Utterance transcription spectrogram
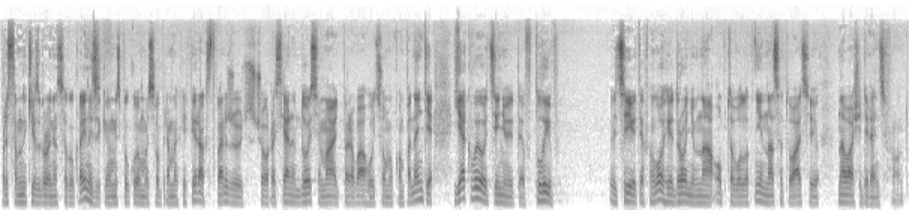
представників збройних сил України, з якими ми спілкуємося у прямих ефірах, стверджують, що росіяни досі мають перевагу у цьому компоненті. Як ви оцінюєте вплив цієї технології дронів на оптоволокні на ситуацію на вашій ділянці фронту?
